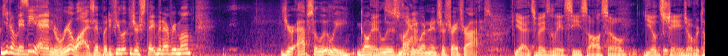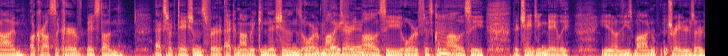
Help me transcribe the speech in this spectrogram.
You don't in see the it. end realize it. But if you look at your statement every month, you're absolutely going to lose money Yeah. when interest rates rise. Yeah, it's basically a seesaw. So yields change over time across the curve based on expectations for economic conditions or monetary policy or fiscal mm-hmm. policy. They're changing daily. You know, these bond traders are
